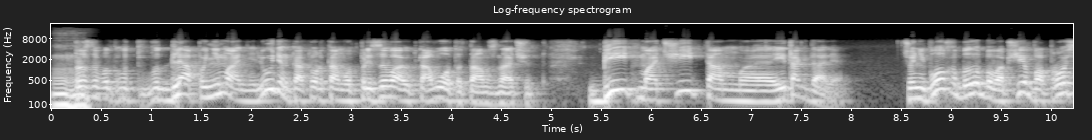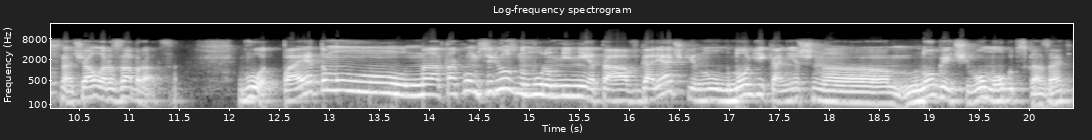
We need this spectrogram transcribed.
Угу. Просто вот, вот, вот для понимания людям, которые там вот призывают кого-то там, значит, бить, мочить там э, и так далее. Что неплохо было бы вообще в вопросе сначала разобраться. Вот, поэтому на таком серьезном уровне нет, а в горячке, ну, многие, конечно, многое чего могут сказать.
